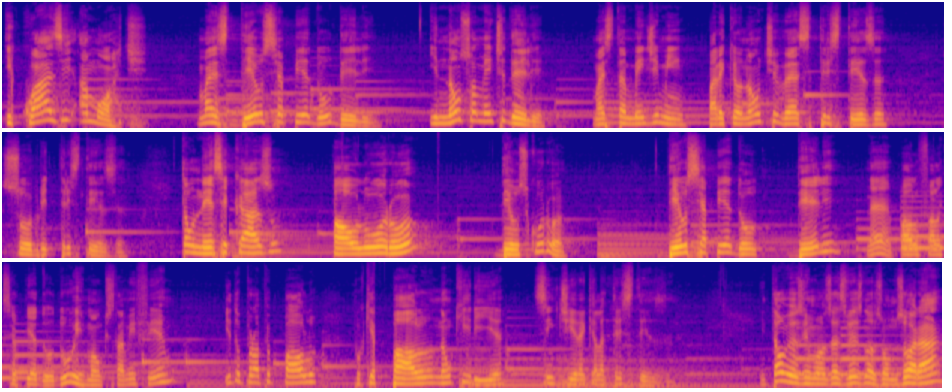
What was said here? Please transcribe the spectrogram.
e quase à morte. Mas Deus se apiedou dele, e não somente dele, mas também de mim, para que eu não tivesse tristeza sobre tristeza. Então, nesse caso, Paulo orou, Deus curou. Deus se apiedou dele, né? Paulo fala que se apiedou do irmão que estava enfermo e do próprio Paulo, porque Paulo não queria sentir aquela tristeza. Então, meus irmãos, às vezes nós vamos orar,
